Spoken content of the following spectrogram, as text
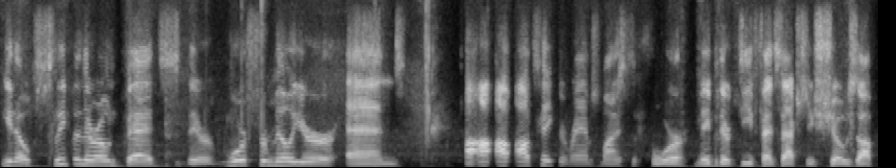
you know, sleep in their own beds. They're more familiar, and I, will take the Rams minus the four. Maybe their defense actually shows up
